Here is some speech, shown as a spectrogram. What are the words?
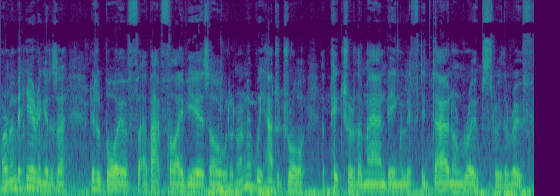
I remember hearing it as a little boy of about five years old, and I remember we had to draw a picture of the man being lifted down on ropes through the roof.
